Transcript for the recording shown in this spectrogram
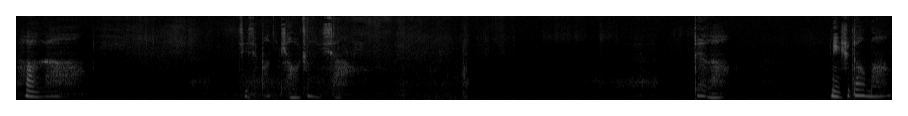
好了，姐姐帮你调整一下。对了，你知道吗？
